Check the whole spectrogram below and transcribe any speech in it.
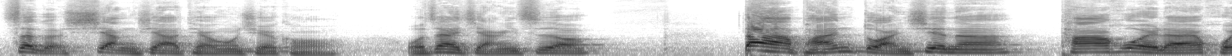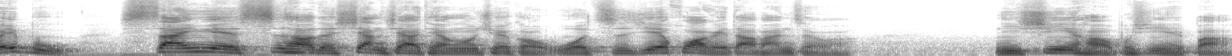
这个向下跳空缺口，我再讲一次哦，大盘短线呢，它会来回补三月四号的向下跳空缺口，我直接画给大盘走啊，你信也好，不信也罢。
